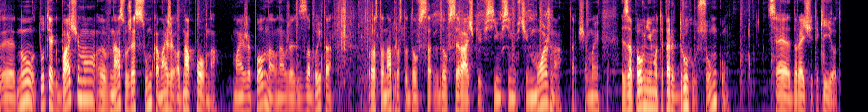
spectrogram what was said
е, ну тут, як бачимо, е, в нас вже сумка майже одна повна. Майже повна, вона вже забита просто-напросто до, вса- до всирачки всім, всім, чим можна. Так що ми заповнюємо тепер другу сумку. Це, до речі, такий от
